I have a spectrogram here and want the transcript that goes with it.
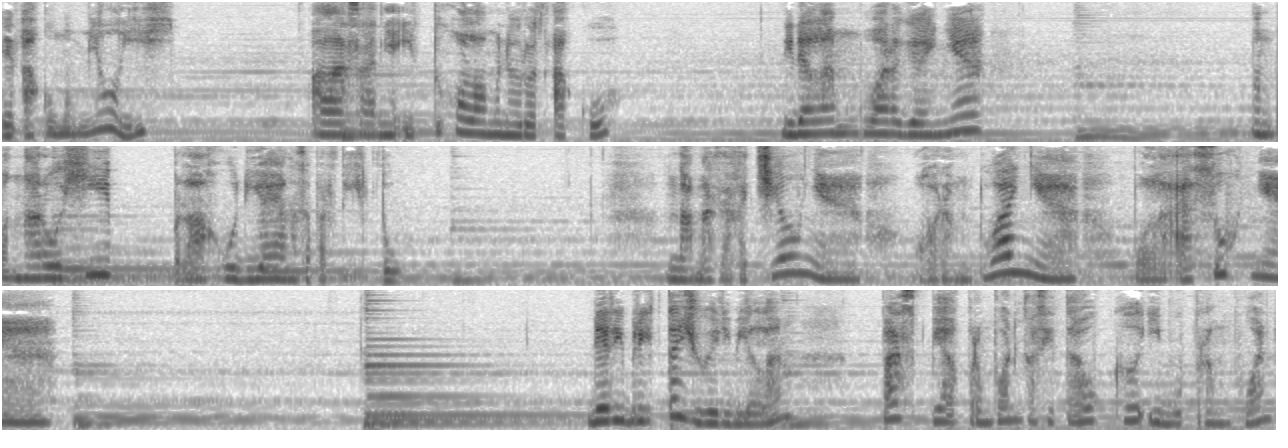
Dan aku memilih alasannya itu kalau menurut aku di dalam keluarganya mempengaruhi perilaku dia yang seperti itu. Entah masa kecilnya, orang tuanya, pola asuhnya. Dari berita juga dibilang pas pihak perempuan kasih tahu ke ibu perempuan,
